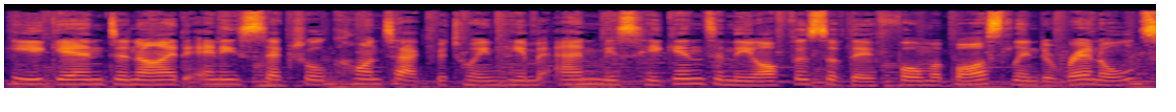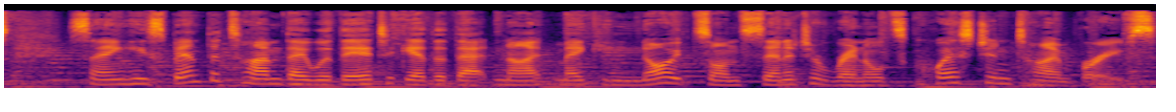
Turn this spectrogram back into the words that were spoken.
He again denied any sexual contact between him and Miss Higgins in the office of their former boss, Linda Reynolds, saying he spent the time they were there together that night making notes on Senator Reynolds' question time briefs,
